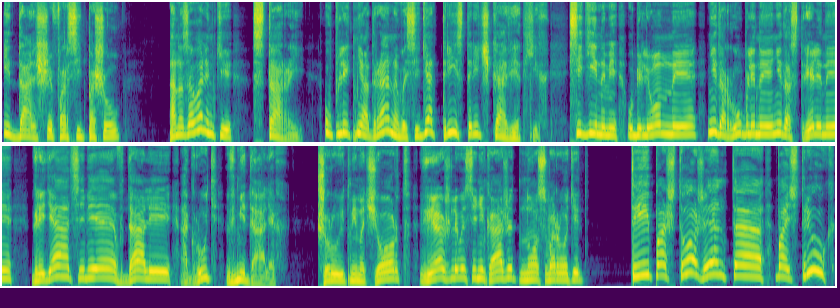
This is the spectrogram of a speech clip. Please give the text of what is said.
и дальше форсить пошел. А на заваленке старой у плетня драного сидят три старичка ветхих, сединами убеленные, недорубленные, недостреленные, глядят себе вдали, а грудь в медалях. Шурует мимо черт, вежливости не кажет, нос воротит. Ты по что же это, байстрюк,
